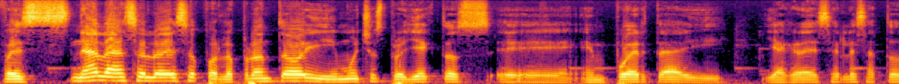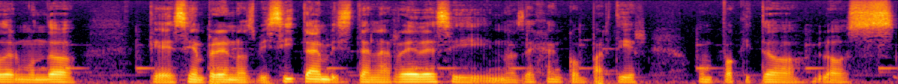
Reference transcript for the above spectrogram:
pues nada, solo eso por lo pronto y muchos proyectos eh, en puerta y, y agradecerles a todo el mundo que siempre nos visitan, visitan las redes y nos dejan compartir un poquito los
